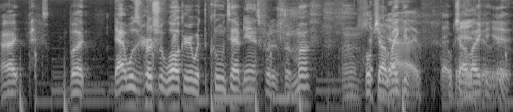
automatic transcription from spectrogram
All right. But that was Herschel Walker with the coon tap dance for the for the month. Um, hope y'all like it. Hope y'all like it. Yeah.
